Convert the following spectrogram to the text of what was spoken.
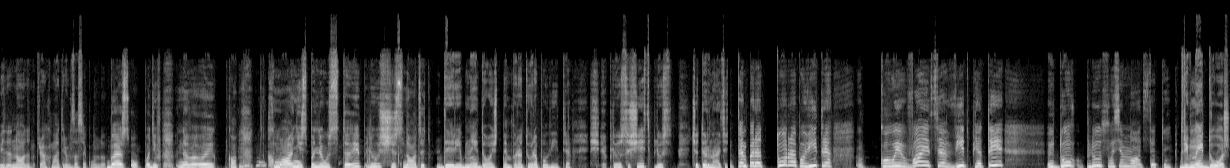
від 1 до 3 метрів за секунду. Без опадів невелика хмарність плюс 3, плюс 16. Дрібний дощ, температура повітря плюс 6, плюс 14. Температура повітря е, коливається від 5 до плюс 18. Дрібний дощ,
